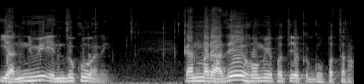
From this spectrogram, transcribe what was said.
ఇవన్నీ ఎందుకు అని. కానీ మరి అదే హోమియోపతి యొక్క గొప్పతనం.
